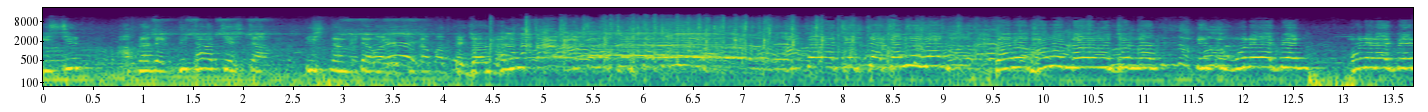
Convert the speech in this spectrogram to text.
নিশ্চিত আপনাদের বৃথা চেষ্টা, তৃষ্ণা মেটাবারে জল ঢালুন। চেষ্টা। আপনারা চেষ্টা চালিয়ে যান। ভাঙন ধরানোর জন্য। কিন্তু মনে রাখবেন মনে রাখবেন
